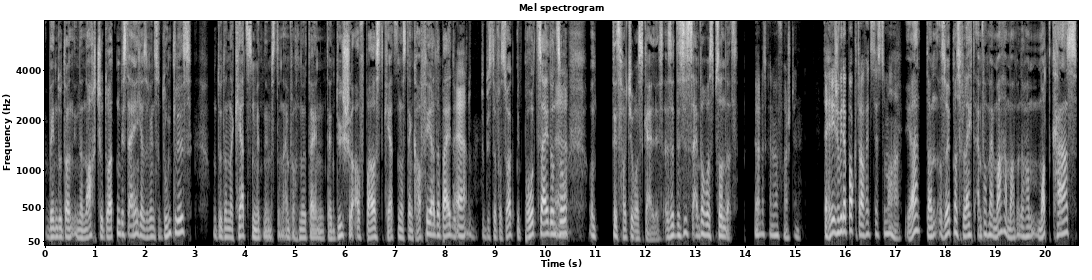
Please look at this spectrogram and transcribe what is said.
wenn du dann in der Nacht schon dort bist eigentlich, also wenn es so dunkel ist und du dann eine Kerzen mitnimmst und einfach nur dein, dein Tisch aufbaust, Kerzen hast dein Kaffee ja dabei, du, ja. du bist da versorgt mit Brotzeit und ja. so und das hat schon was Geiles. Also das ist einfach was Besonderes. Ja, das kann ich mir vorstellen. Da hätte ich schon wieder Bock drauf, jetzt das zu machen. Ja, dann sollte man es vielleicht einfach mal machen. Machen wir doch einen Modcast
